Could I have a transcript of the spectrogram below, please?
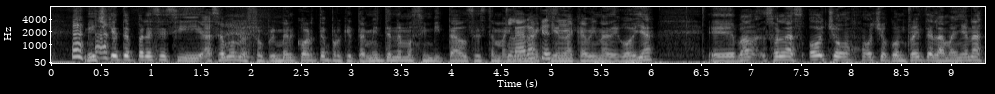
Mitch, ¿qué te parece si hacemos nuestro primer corte? Porque también tenemos invitados esta mañana Claro aquí en la cabina de Goya. Eh, va- son las 8, 8 con 30 de la mañana.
